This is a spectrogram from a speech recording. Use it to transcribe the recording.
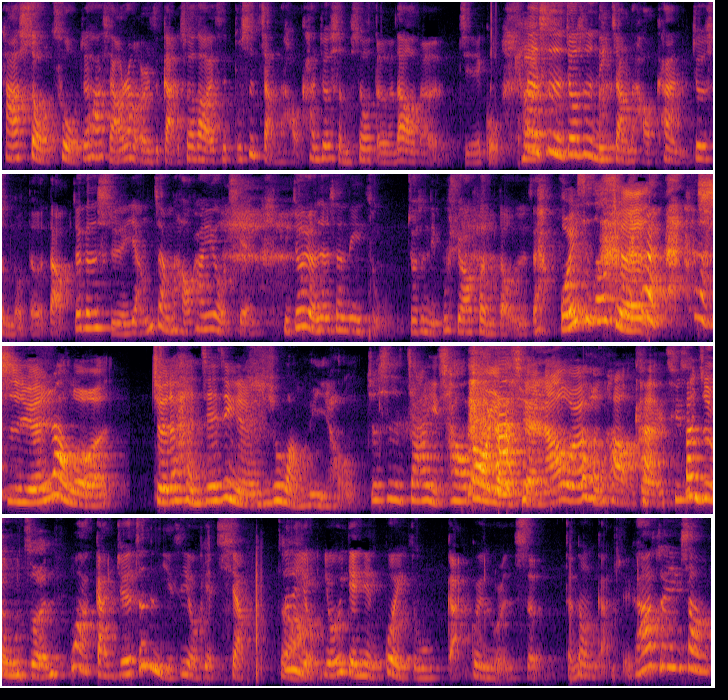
他受挫，就他想要让儿子感受到一次不是长得好看就什么时候得到的结果，但是就是你长得好看就是什么都得到，就跟史源一样，你长得好看又有钱，你就人生胜利组，就是你不需要奋斗，就是这样。我一直都觉得史源让我觉得很接近的人就是王力宏，就是家里超爆有钱，然后我又很好看，其实无尊。哇，感觉真的也是有点像，对啊就是有有一点点贵族感、贵族人设的那种感觉。可他最近上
